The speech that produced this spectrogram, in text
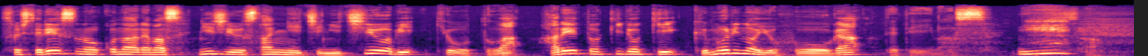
そしてレースの行われます23日日曜日京都は晴れ時々曇りの予報が出ています。ねさあ。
